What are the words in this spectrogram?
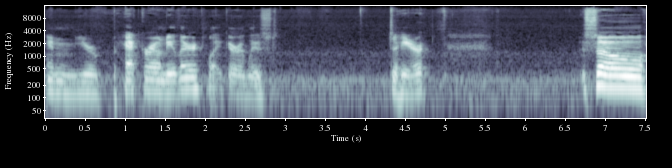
in your background either, like or at least to hear. So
